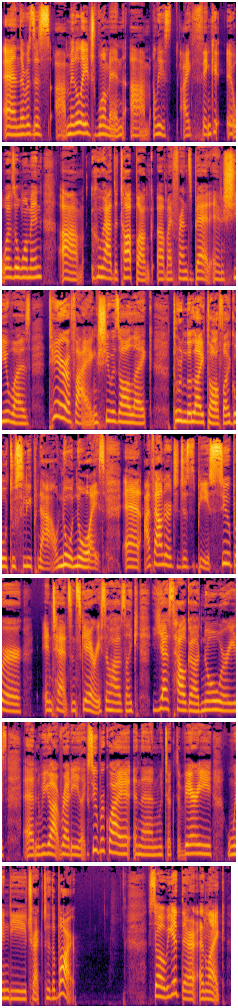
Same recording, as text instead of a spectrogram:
And there was this uh, middle aged woman, um, at least I think it, was a woman um, who had the top bunk of my friend's bed, and she was terrifying. She was all like, "Turn the light off. I go to sleep now. No noise." And I found her to just be super intense and scary. So I was like, yes, Helga, no worries. And we got ready, like super quiet. And then we took the very windy trek to the bar. So we get there and like,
